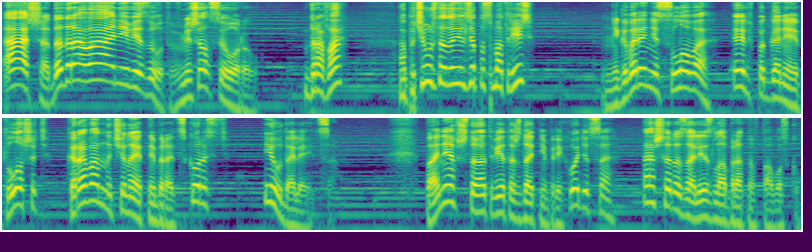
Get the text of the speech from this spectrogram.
«Аша, да дрова они везут!» — вмешался Орел. «Дрова? А почему же тогда нельзя посмотреть?» Не говоря ни слова, эльф подгоняет лошадь, караван начинает набирать скорость и удаляется. Поняв, что ответа ждать не приходится, Ашера залезла обратно в повозку.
